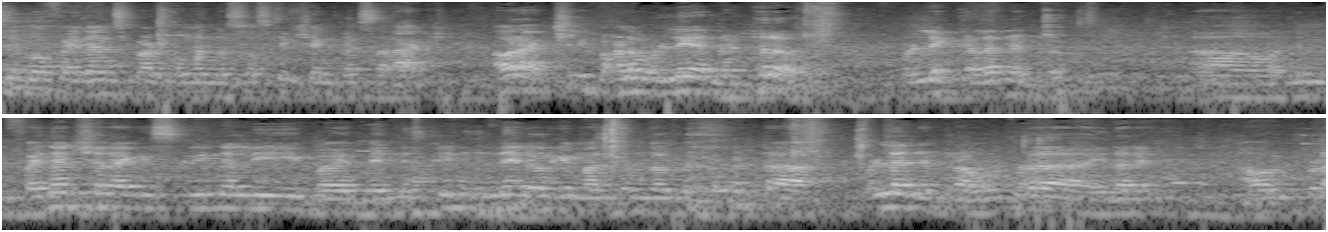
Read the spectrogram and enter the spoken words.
ಸಿನಿಮಾ ಫೈನಾನ್ಸ್ ಮಾಡ್ಕೊಂಬಂದು ಸ್ವಸ್ತಿಕ್ ಶಂಕರ್ ಸರ್ ಅವ್ರು ಆಕ್ಚುಲಿ ಬಹಳ ಒಳ್ಳೆಯ ನಟರು ಅವರು. ಒಳ್ಳೆ ಕಳ ನಟರು. ನಿಮ್ಮ ಫೈನಾನ್ಷಿಯಲ್ ಆಗಿ ಸ್ಕ್ರೀನಲ್ಲಿ ಸ್ಕ್ರೀನ್ ಹಿಂದೆ ಇರೋರಿಗೆ ಮಾಧ್ಯಮದವ್ರು ಬಟ್ ಒಳ್ಳೆ ನಟರು ಅವರು ಕೂಡ ಇದ್ದಾರೆ ಅವ್ರಿಗೆ ಕೂಡ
